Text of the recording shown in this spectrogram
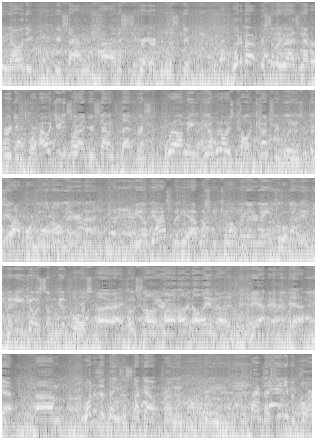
Who know the, your sound, uh, this is a great record to listen to. What about for someone who has never heard you before? How would you describe your sound to that person? Well, I mean, you know, we always call it country blues, but there's a lot more going on there. And I, you know, to be honest with you, I wish we'd come up with a better name for what we do. Maybe you can come up with something good for us. All right. Post it on I'll, the internet. I'll, I'll email it to you. Yeah, yeah, yeah. Yeah, yeah. Um, one of the things that stuck out from from the times I've seen you before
